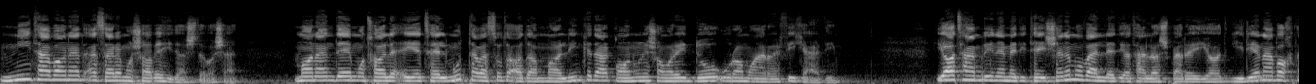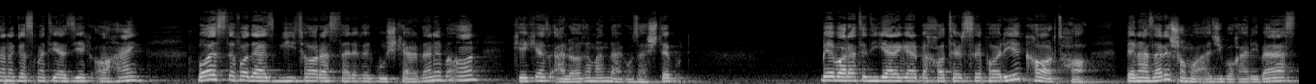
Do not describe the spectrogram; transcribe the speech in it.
می تواند اثر مشابهی داشته باشد. مانند مطالعه تلمود توسط آدام مارلین که در قانون شماره دو او را معرفی کردیم. یا تمرین مدیتیشن مولد یا تلاش برای یادگیری نواختن قسمتی از یک آهنگ با استفاده از گیتار از طریق گوش کردن به آن که یکی از علایق من در گذشته بود. به عبارت دیگر اگر به خاطر سپاری کارت ها به نظر شما عجیب و غریب است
